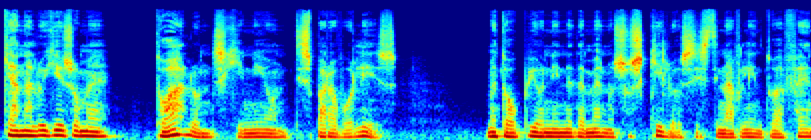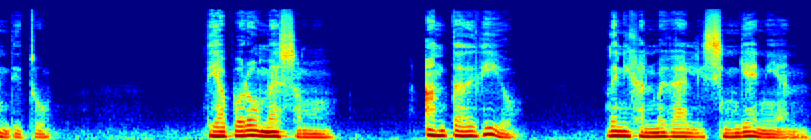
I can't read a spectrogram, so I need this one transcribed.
και αναλογίζομαι το άλλον σχοινίων της παραβολής με το οποίο είναι δεμένος ο σκύλος στην αυλή του αφέντη του διαπορώ μέσα μου αν τα δύο δεν είχαν μεγάλη συγγένεια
